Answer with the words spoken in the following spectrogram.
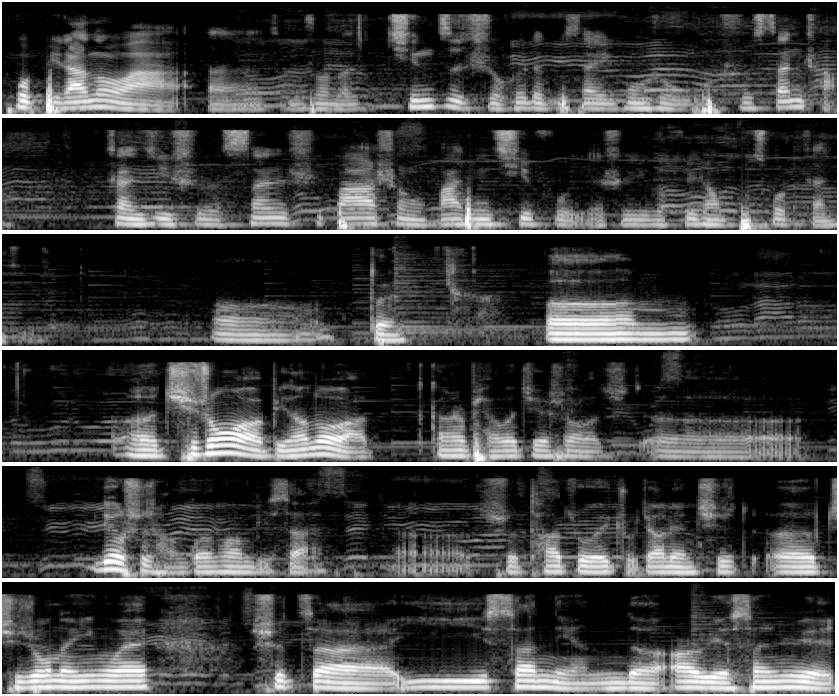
不过比拉诺瓦，呃，怎么说呢？亲自指挥的比赛一共是五十三场，战绩是三十八胜八平七负，也是一个非常不错的战绩。嗯，对，嗯。呃，呃其中啊，比纳诺瓦刚才朴哥介绍了，呃，六十场官方比赛，呃，是他作为主教练。其呃，其中呢，因为是在一三年的二月、三月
